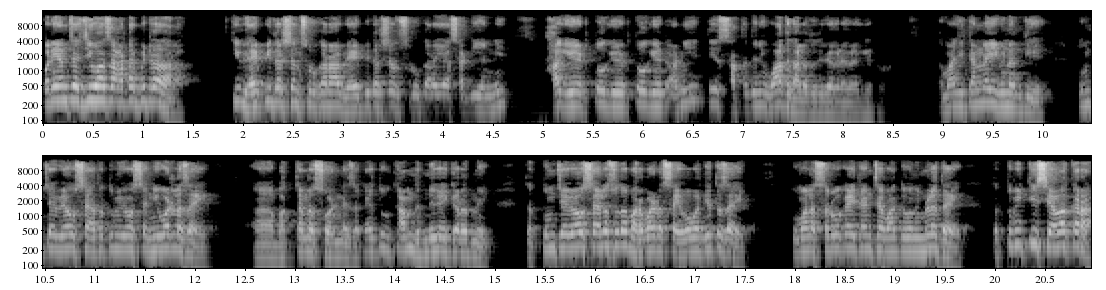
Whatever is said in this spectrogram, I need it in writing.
पण यांच्या जीवाचा आटापिटा झाला. की व्ही आय पी दर्शन सुरू करा व्ही आय पी दर्शन सुरू करा यासाठी यांनी हा गेट तो गेट तो गेट आणि ते सातत्याने वाद घालत होते वेगळ्या वेगळ्या गेटवर. तर माझी त्यांनाही विनंती आहे तुमच्या व्यवसाय आता तुम्ही व्यवसाय निवडलाच आहे भक्तांना सोडण्याचा. काही तुम्ही कामधंदे काही करत नाही. तर तुमच्या व्यवसायाला सुद्धा भरभाट साईबाबा देतच आहे. तुम्हाला सर्व काही त्यांच्या माध्यमातून मिळत आहे. तर तुम्ही ती सेवा करा.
